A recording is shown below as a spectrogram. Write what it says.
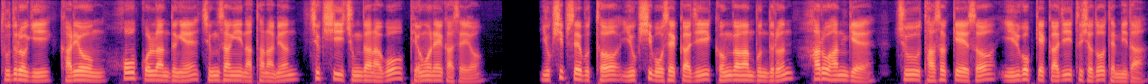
두드러기, 가려움, 호흡곤란 등의 증상이 나타나면 즉시 중단하고 병원에 가세요. 60세부터 65세까지 건강한 분들은 하루 한 개, 주 5개에서 7개까지 드셔도 됩니다.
